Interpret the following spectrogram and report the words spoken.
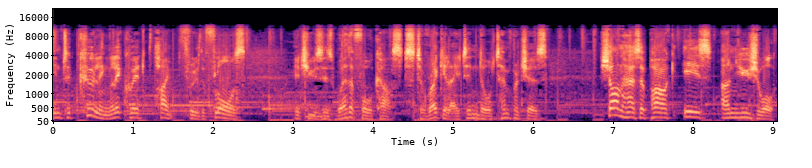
into cooling liquid piped through the floors. It uses weather forecasts to regulate indoor temperatures. Scharnhauser Park is unusual.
